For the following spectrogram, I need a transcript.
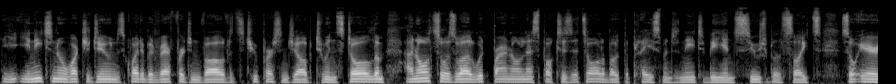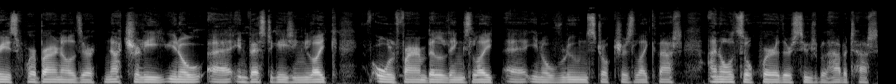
You, you need to know what you're doing. There's quite a bit of effort involved. It's a two person job to install them. And also, as well, with barn owl nest boxes, it's all about the placement. They need to be in suitable sites. So, areas where barn owls are naturally, you know, uh, investigating, like old farm buildings, like, uh, you know, ruined structures like that. And also where there's suitable habitat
